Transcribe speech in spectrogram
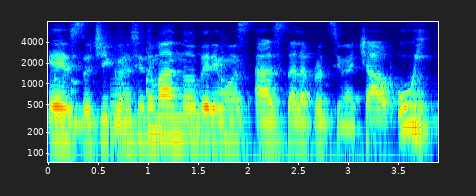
esto, chicos. No siendo más, nos veremos hasta la próxima. Chao. Uy.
